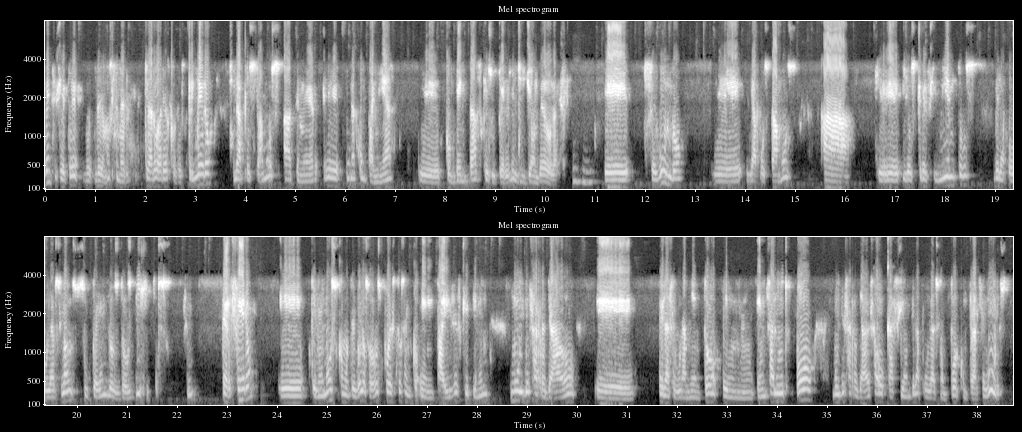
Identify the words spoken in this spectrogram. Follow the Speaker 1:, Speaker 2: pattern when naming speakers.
Speaker 1: 2027 debemos tener claro varias cosas. Primero, le apostamos a tener eh, una compañía eh, con ventas que superen el millón de dólares. Eh, segundo, le apostamos a que los crecimientos de la población superen los dos dígitos. Tercero, tenemos, como te digo, los ojos puestos en, en países que tienen muy desarrollado eh, el aseguramiento en, en, salud o muy desarrollada esa vocación de la población por comprar seguros.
